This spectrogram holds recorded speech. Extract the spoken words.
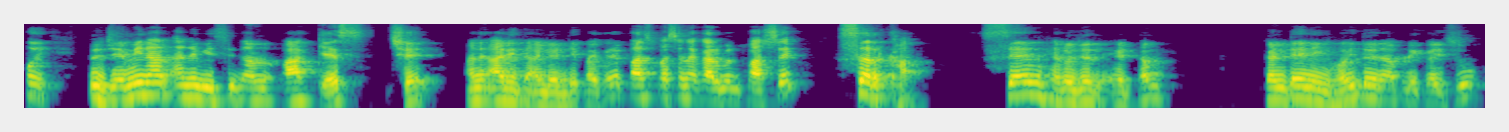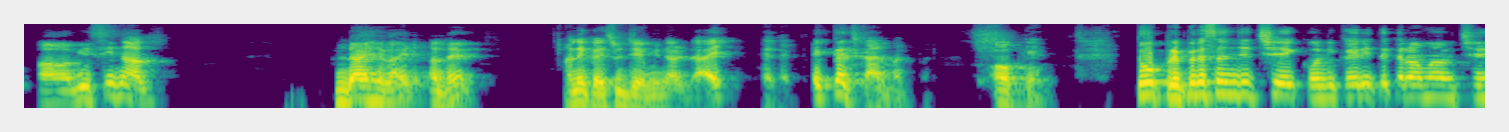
હોય. તો જેમિનાલ અને વિસિનાલ નો આ કેસ છે અને આ રીતે આઈડેન્ટિફાઈ કરે. પાસ પાસેના કાર્બન પાસે સરખા. સેમ હેલોજન એટમ કન્ટેનિંગ હોય તો એને આપણે કહીશું વિસિનાલ ડાયહેલાઇટ અને અને કહીશું જેમિનાલ ડાયહેલાઇટ એક જ કાર્બન પર. ઓકે તો પ્રિપેરેશન જે છે, કોની કઈ રીતે કરવામાં આવે છે?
